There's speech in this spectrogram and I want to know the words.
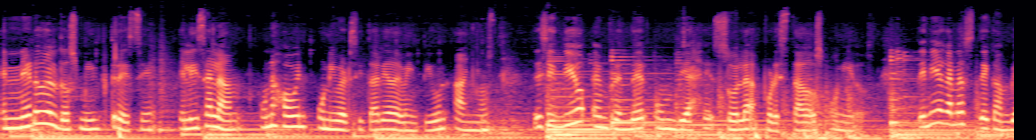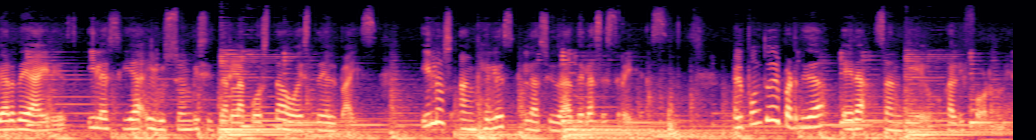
En enero del 2013, Elisa Lam, una joven universitaria de 21 años, decidió emprender un viaje sola por Estados Unidos. Tenía ganas de cambiar de aires y le hacía ilusión visitar la costa oeste del país y Los Ángeles, la ciudad de las estrellas. El punto de partida era San Diego, California.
